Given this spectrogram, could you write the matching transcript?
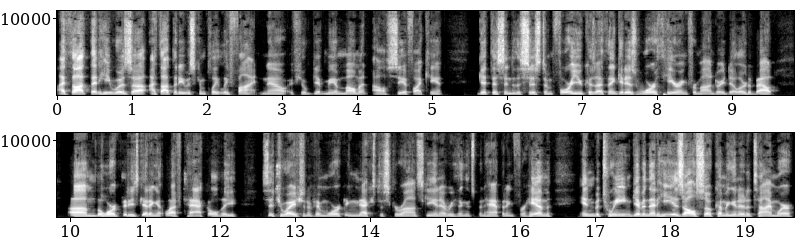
I thought that he was uh, I thought that he was completely fine. Now, if you'll give me a moment, I'll see if I can't get this into the system for you because I think it is worth hearing from Andre Dillard about um, the work that he's getting at left tackle, the situation of him working next to Skoronski and everything that's been happening for him in between, given that he is also coming in at a time where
